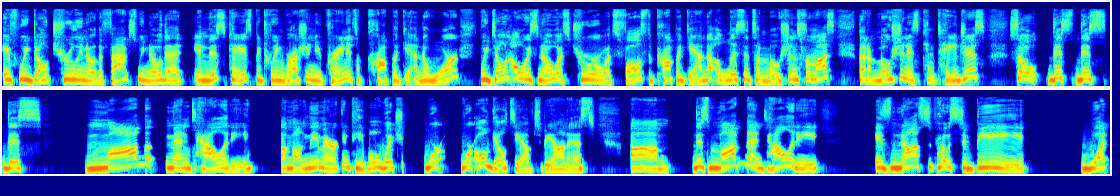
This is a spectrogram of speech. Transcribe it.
if we don't truly know the facts. We know that in this case, between Russia and Ukraine, it's a propaganda war. We don't always know what's true or what's false. The propaganda elicits emotions from us. That emotion is contagious. So this, this, this mob mentality among the American people, which we're, we're all guilty of, to be honest, um, this mob mentality is not supposed to be what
